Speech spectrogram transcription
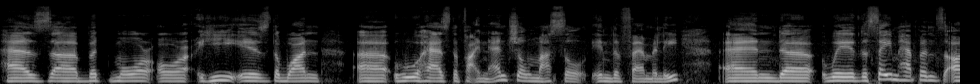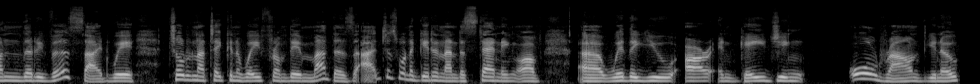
has a bit more or he is the one uh, who has the financial muscle in the family, and uh, where the same happens on the reverse side, where children are taken away from their mothers. I just want to get an understanding of uh, whether you are engaging all round, you know,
